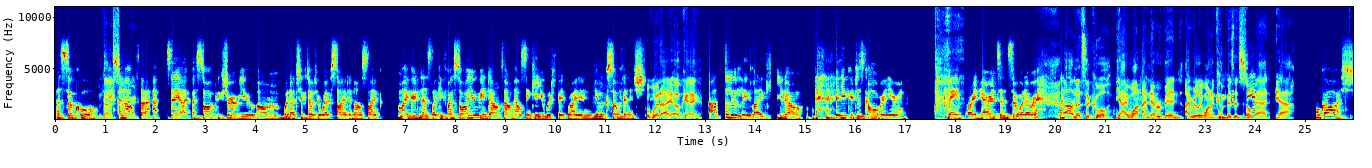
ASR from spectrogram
that's so cool. That was so and weird. I also I have to say I, I saw a picture of you um, when I checked out your website, and I was like, my goodness, like if I saw you in downtown Helsinki, you would fit right in. You look so Finnish. Would I? Okay. Absolutely. Like, you know, you could just come over here and claim our inheritance or whatever. oh, that's so cool. Yeah, I want I've never been. I really want to come visit so bad. Yeah. Oh gosh.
